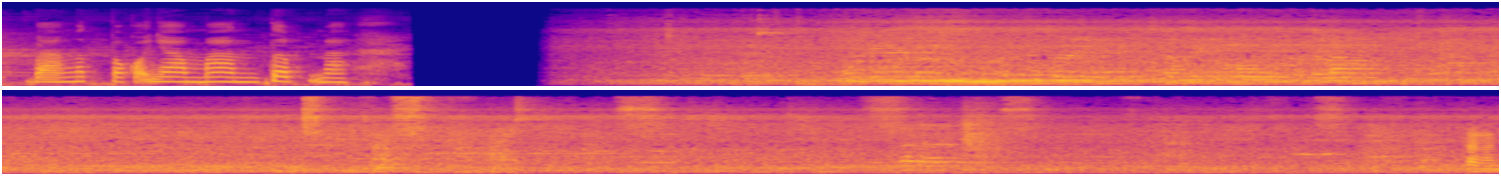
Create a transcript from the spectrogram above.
Enak banget pokoknya mantep. Nah tangan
